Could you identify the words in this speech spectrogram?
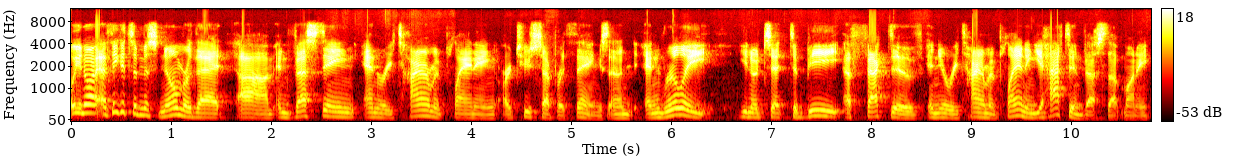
Well, you know, I think it's a misnomer that um, investing and retirement planning are two separate things, and and really, you know, to to be effective in your retirement planning, you have to invest that money.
